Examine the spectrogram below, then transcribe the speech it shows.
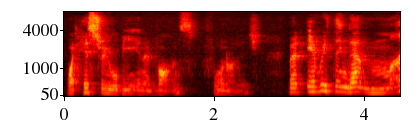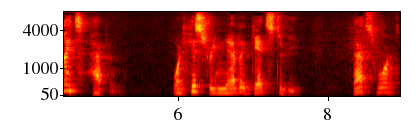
what history will be in advance, foreknowledge, but everything that might happen, what history never gets to be. That's what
